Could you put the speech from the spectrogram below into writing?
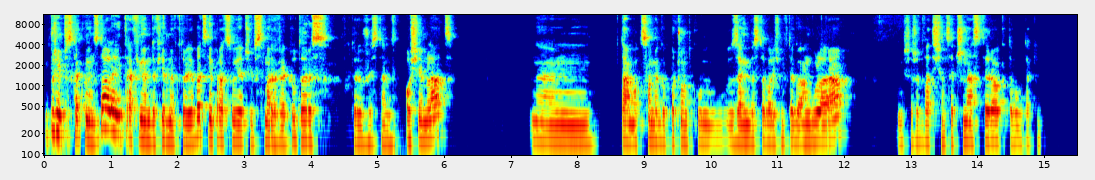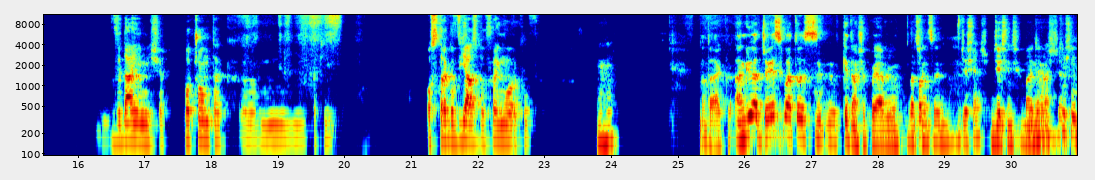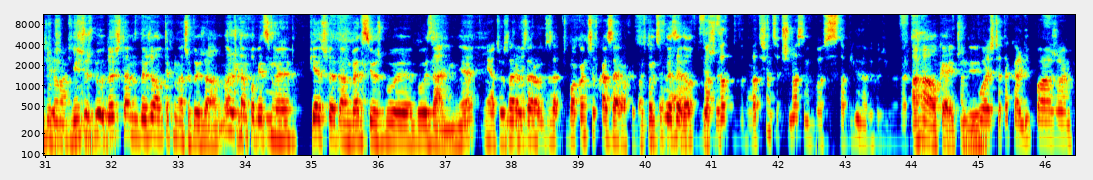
I później przeskakując dalej, trafiłem do firmy, w której obecnie pracuję, czyli w Smart Recruiters, w której już jestem 8 lat. Tam od samego początku zainwestowaliśmy w tego Angulara. Myślę, że 2013 rok to był taki, wydaje mi się, początek taki ostrego wjazdu frameworków. Mhm. No tak. AngularJS chyba to jest, kiedy on się pojawił? 2010? 10 chyba, 11? 10, 11. Więc już był dość tam dojrzałą technologią, znaczy dojrzałą, no już tam powiedzmy pierwsze tam wersje już były, były za nim, nie? Nie, to 0, 0, to była końcówka 0 chyba. To końcówka 0? W 2013 chyba stabilne wychodziły wersje. Aha, okej. Okay, czyli... Była jeszcze taka lipa, że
